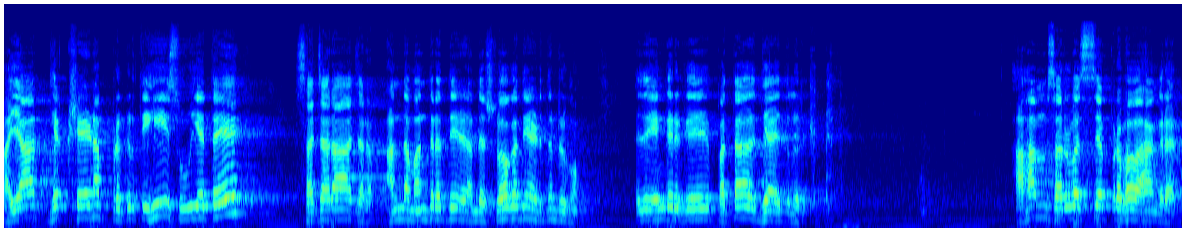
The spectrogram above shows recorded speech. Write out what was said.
மயாத்தியக்ஷேண பிரகிருதி சூயத்தே சச்சராச்சரம். அந்த மந்திரத்தையும் அந்த ஸ்லோகத்தையும் எடுத்துகிட்டு இருக்கோம். இது எங்கே இருக்குது பத்தாவது அத்தியாயத்தில் இருக்கு. அகம் சர்வசிய பிரபவாங்கிறார்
